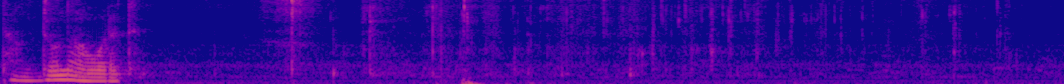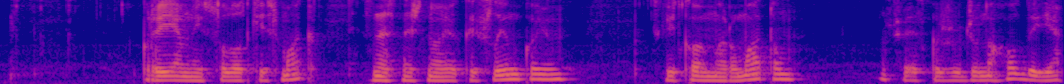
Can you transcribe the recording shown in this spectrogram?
Так, Джона говорить. Приємний солодкий смак з незначною кислинкою, квітковим ароматом. Ну, що я скажу, Джона Голди є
